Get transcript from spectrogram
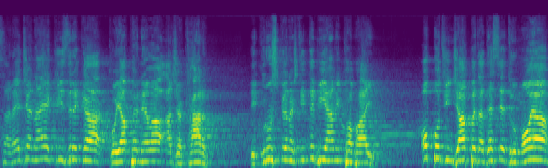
Сареджа најак изрека која пенела аджакар и крушка на штите бијани пабај. Опо джинджапе да десе друмоја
